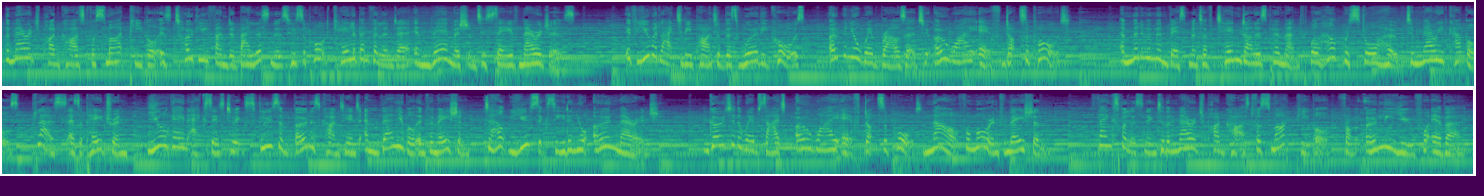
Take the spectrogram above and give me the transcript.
The Marriage Podcast for Smart People is totally funded by listeners who support Caleb and Verlinda in their mission to save marriages. If you would like to be part of this worthy cause, open your web browser to oyf.support. A minimum investment of $10 per month will help restore hope to married couples. Plus, as a patron, you'll gain access to exclusive bonus content and valuable information to help you succeed in your own marriage. Go to the website oyf.support now for more information. Thanks for listening to the Marriage Podcast for Smart People from Only You Forever.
